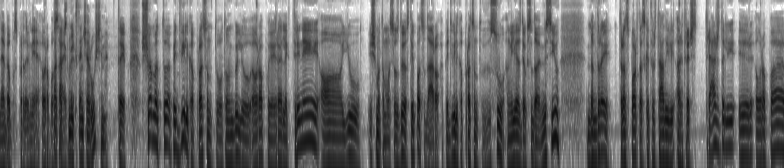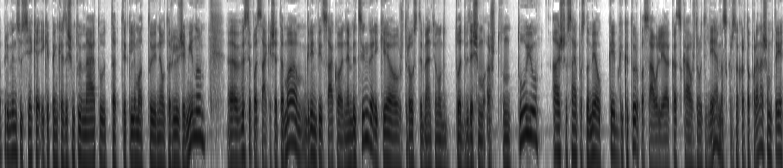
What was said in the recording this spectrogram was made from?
nebebus pardavinėję Europos Sąjungoje. Nykstančia rūšimi. Taip. Šiuo metu apie 12 procentų automobilių Europoje yra elektriniai, o jų išmetamosios dujos taip pat sudaro apie 12 procentų visų anglės dioksido emisijų. Bendrai transportas ketvirtadalį ar trečdalį ir Europa, priminsiu, siekia iki 50 metų tapti klimatui neutralių žemynų. E, visi pasakė šią temą. Greenpeace sako, neambicinga, reikėjo uždrausti bent jau nuo 28-ųjų aš visai pasidomėjau, kaipgi kitur pasaulyje, kas ką uždraudinėja, mes kars nuo karto pranešam, tai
